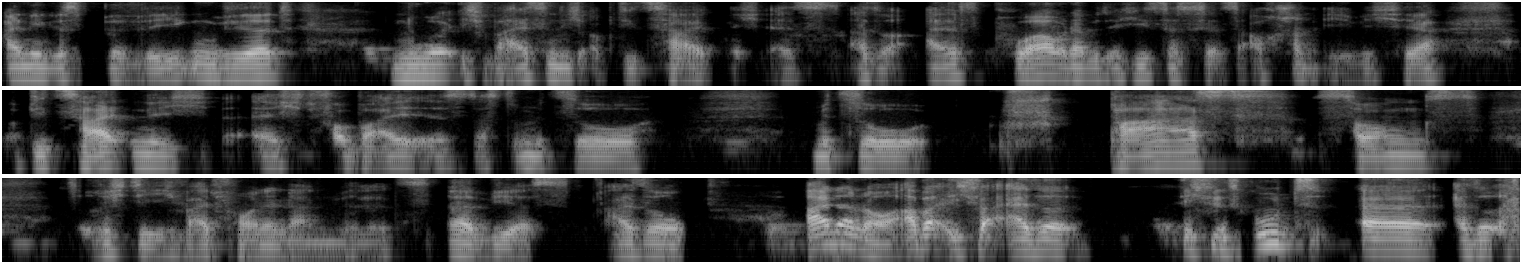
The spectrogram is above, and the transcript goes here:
einiges bewegen wird. Nur ich weiß nicht, ob die Zeit nicht ist. Also Alf Poir oder wie der hieß, das ist jetzt auch schon ewig her, ob die Zeit nicht echt vorbei ist, dass du mit so mit so Spaß-Songs so richtig weit vorne landen willst, äh, wirst. Also, I don't know. Aber ich, also, ich finde es gut, äh, also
